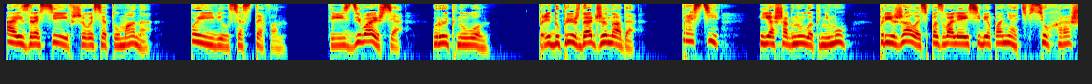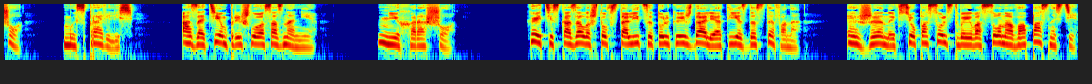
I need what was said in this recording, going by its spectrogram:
А из рассеявшегося тумана появился Стефан. «Ты издеваешься?» — рыкнул он. «Предупреждать же надо!» «Прости!» — я шагнула к нему, прижалась, позволяя себе понять, все хорошо. Мы справились. А затем пришло осознание. Нехорошо. Кэти сказала, что в столице только и ждали отъезда Стефана. Эжен и все посольство Ивасона в опасности.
